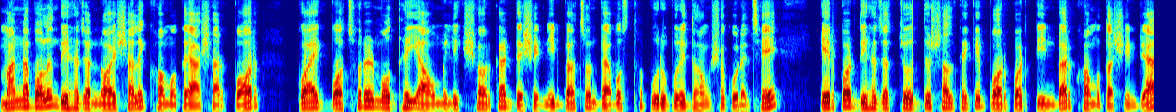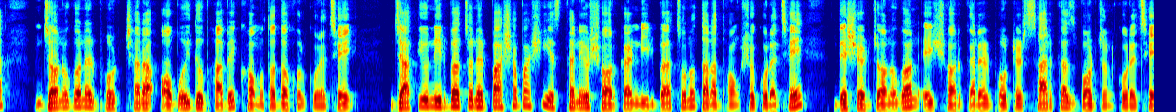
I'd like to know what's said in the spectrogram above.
মান্না বলেন, দুই হাজার নয় সালে ক্ষমতায় আসার পর কয়েক বছরের মধ্যেই আওয়ামী লীগ সরকার দেশের নির্বাচন ব্যবস্থা পুরোপুরি ধ্বংস করেছে। এরপর দুই হাজার চৌদ্দ সাল থেকে পরপর তিনবার ক্ষমতাসীনরা জনগণের ভোট ছাড়া অবৈধভাবে ক্ষমতা দখল করেছে। জাতীয় নির্বাচনের পাশাপাশি স্থানীয় সরকার নির্বাচনও তারা ধ্বংস করেছে। দেশের জনগণ এই সরকারের ভোটের সার্কাস বর্জন করেছে।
